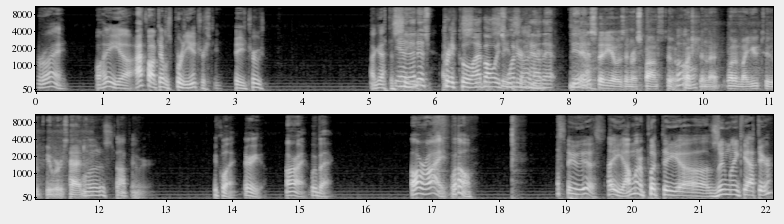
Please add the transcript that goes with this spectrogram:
Right. Well, hey, uh, I thought that was pretty interesting. To tell you the truth, I got to yeah, see. Yeah, that is pretty cool. See, I've always wondered how that. Did. Yeah, this video is in response to a oh. question that one of my YouTube viewers had. Well, let's stop him here. Be quiet. There you go. All right, we're back. All right. Well, let's do this. Hey, I'm going to put the uh, Zoom link out there.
